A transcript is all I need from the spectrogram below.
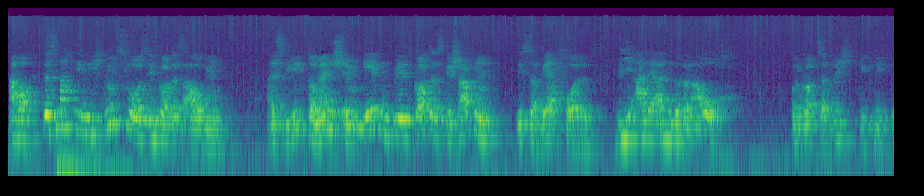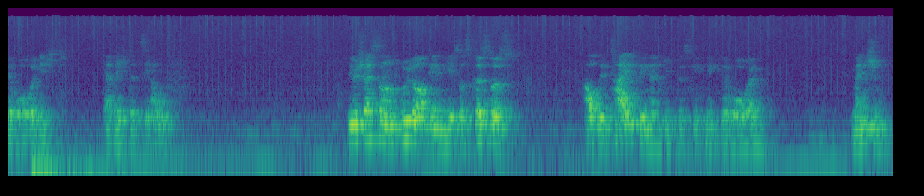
aber das macht ihn nicht nutzlos in Gottes Augen. Als geliebter Mensch im Ebenbild Gottes geschaffen, ist er wertvoll, wie alle anderen auch. Und Gott zerbricht geknickte Rohre nicht, er richtet sie auf. Liebe Schwestern und Brüder in Jesus Christus, auch in Teilfingern gibt es geknickte Rohre. Menschen,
